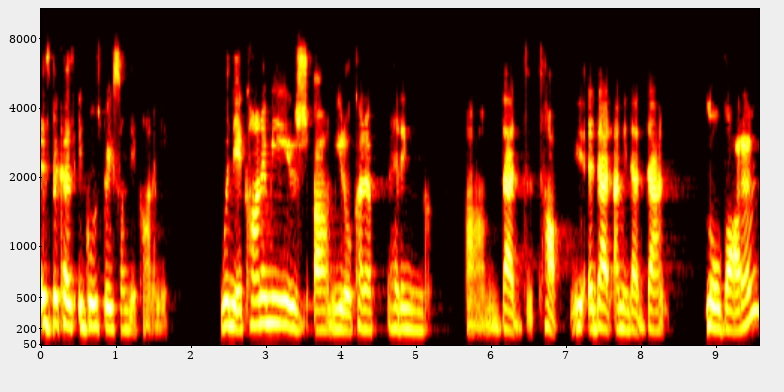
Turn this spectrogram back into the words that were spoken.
is because it goes based on the economy. When the economy is, um, you know, kind of hitting um, that top, that I mean that that low bottom,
